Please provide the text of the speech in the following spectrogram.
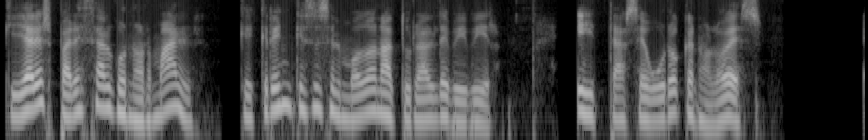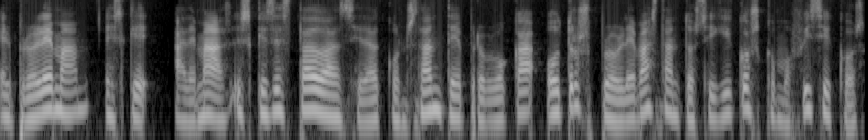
que ya les parece algo normal, que creen que ese es el modo natural de vivir. Y te aseguro que no lo es. El problema es que, además, es que ese estado de ansiedad constante provoca otros problemas tanto psíquicos como físicos,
